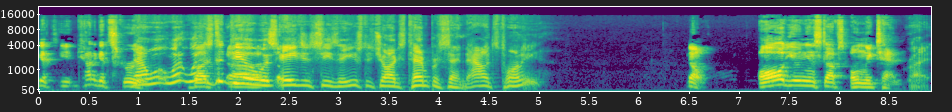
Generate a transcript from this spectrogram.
get, you kind of get screwed. Now, what, what but, is the deal uh, with so, agencies? They used to charge ten percent. Now it's twenty. No, all union stuff's only ten. Right.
